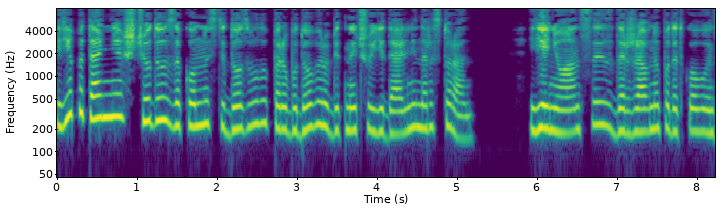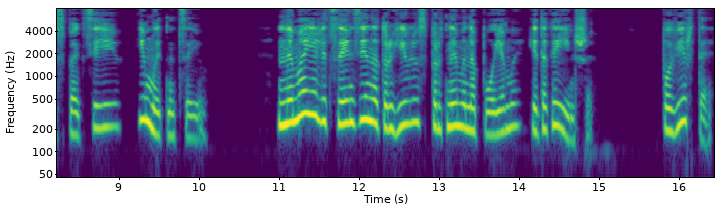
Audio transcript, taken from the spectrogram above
Є питання щодо законності дозволу перебудови робітничої їдальні на ресторан, є нюанси з Державною податковою інспекцією і митницею, немає ліцензії на торгівлю спиртними напоями і таке інше. Повірте,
